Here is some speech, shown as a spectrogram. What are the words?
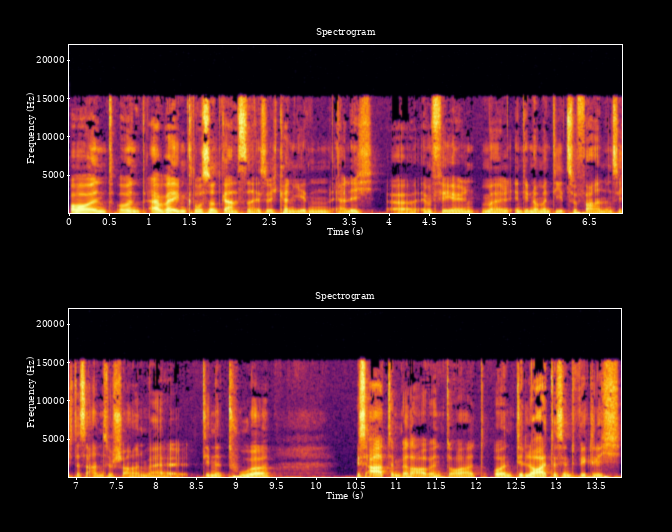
und, und, aber im Großen und Ganzen, also ich kann jedem ehrlich äh, empfehlen, mal in die Normandie zu fahren und sich das anzuschauen, weil die Natur ist atemberaubend dort und die Leute sind wirklich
